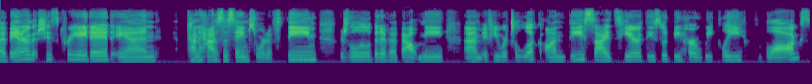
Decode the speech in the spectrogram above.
a banner that she's created and kind of has the same sort of theme. There's a little bit of about me. Um, if you were to look on these sides here, these would be her weekly blogs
